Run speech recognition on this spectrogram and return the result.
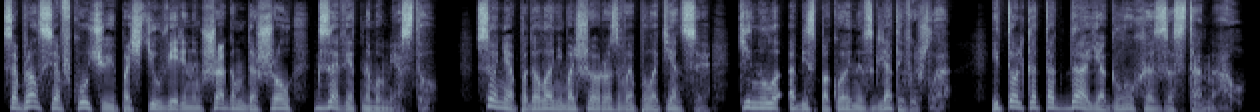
Собрался в кучу и почти уверенным шагом дошел к заветному месту. Соня подала небольшое розовое полотенце, кинула обеспокоенный взгляд и вышла. И только тогда я глухо застонал.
